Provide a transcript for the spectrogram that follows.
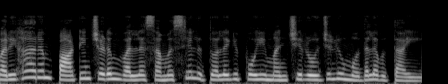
పరిహారం పాటించడం వల్ల సమస్యలు తొలగిపోయి మంచి రోజులు మొదలవుతాయి.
